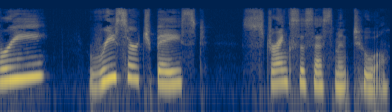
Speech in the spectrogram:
free research based strengths assessment tool.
